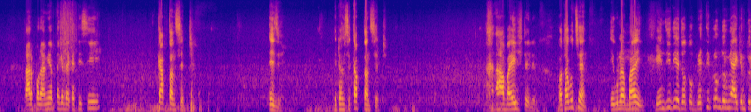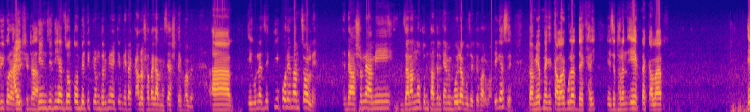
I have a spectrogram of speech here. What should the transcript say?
তারপরে আমি আপনাকে দেখাইতেছি কাপ্তান সেট। এই যে এটা হচ্ছে কাপ্তান সেট। আবাই স্টাইলের। কথা বুঝছেন? এগুলা ভাই গেঞ্জি দিয়ে যত ব্যতিক্রম ধর্মী আইটেম তৈরি করা যায় সেটা গেঞ্জি দিয়া যত ব্যতিক্রম ধর্মী আইটেম এটা কালো সাদা গার্মেন্টসে আসলে পাবেন। আর এগুলা যে কি পরিমাণ চলে এটা আসলে আমি যারা নতুন তাদেরকে আমি বইলা বুঝাইতে পারব। ঠিক আছে? তো আমি আপনাকে কালারগুলো দেখাই। এই যে ধরেন এই একটা কালার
